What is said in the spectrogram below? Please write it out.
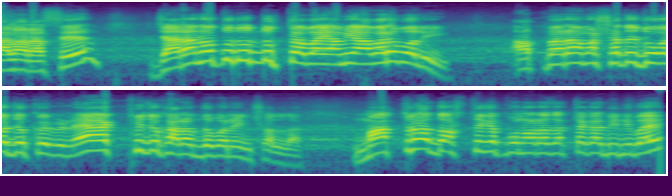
কালার আছে যারা নতুন উদ্যোক্তা ভাই আমি আবারও বলি আপনারা আমার সাথে যোগাযোগ করবেন এক ফিজও খারাপ দেবেন ইনশাল্লাহ। মাত্র দশ থেকে পনেরো হাজার টাকা বিনিময়ে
